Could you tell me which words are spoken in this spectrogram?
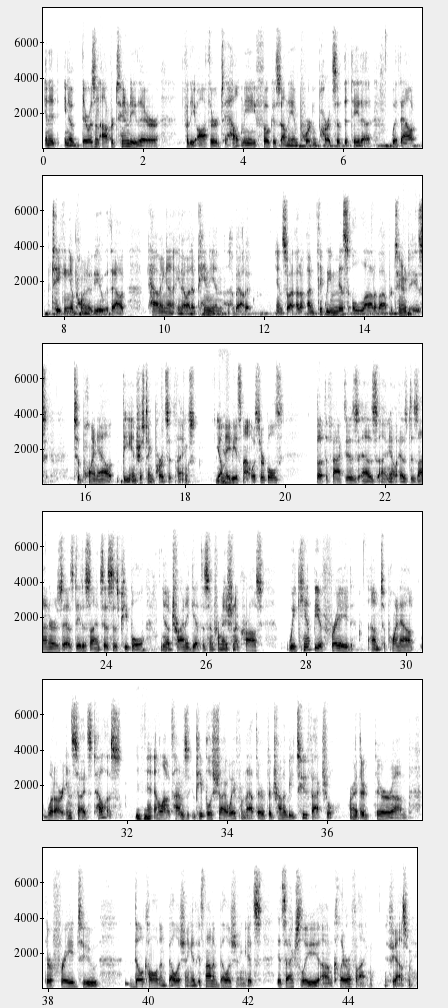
and it, you know, there was an opportunity there for the author to help me focus on the important parts of the data without taking a point of view, without having a you know an opinion about it. And so I, I think we miss a lot of opportunities to point out the interesting parts of things. You know, yeah. maybe it's not with circles, but the fact is, as uh, you know, as designers, as data scientists, as people, you know, trying to get this information across, we can't be afraid um, to point out what our insights tell us. Mm-hmm. And, a lot of times people shy away from that. They're they're trying to be too factual, right? They're they're um, they're afraid to. They'll call it embellishing. It, it's not embellishing. It's it's actually um, clarifying, if you ask me.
